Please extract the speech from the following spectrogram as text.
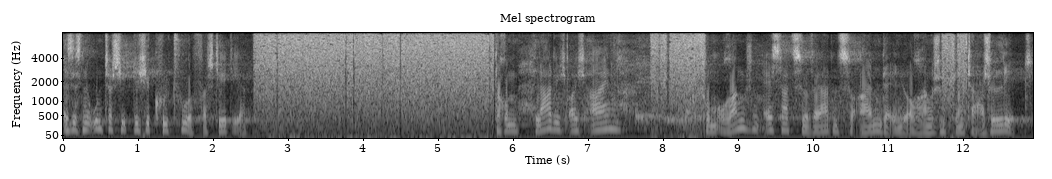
Es ist eine unterschiedliche Kultur, versteht ihr? Darum lade ich euch ein, vom Orangenesser zu werden zu einem, der in der Orangenplantage lebt.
